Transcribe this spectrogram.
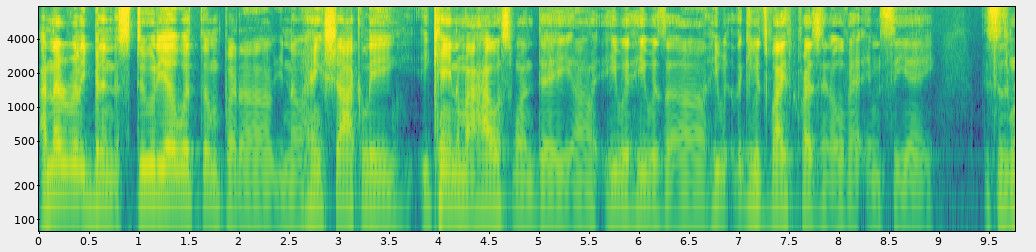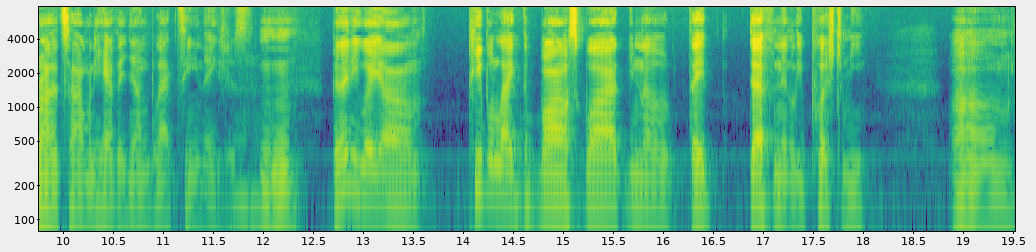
I never really been in the studio with them, but uh, you know, Hank Shocklee, he came to my house one day. Uh, he was he was uh he was, I think he was vice president over at MCA. This is around the time when he had the young black teenagers. But anyway, um, people like the Bomb Squad, you know, they definitely pushed me. Um,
